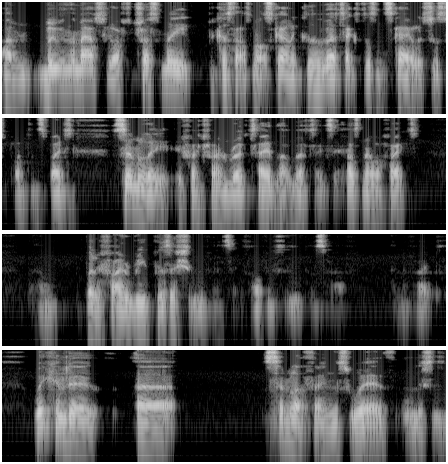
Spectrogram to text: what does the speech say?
I'm moving the mouse. You'll have to trust me because that's not scaling because the vertex doesn't scale. It's just a point in space. Similarly, if I try and rotate that vertex, it has no effect. Um, but if I reposition the vertex, obviously it does have an effect. We can do uh, similar things with, this is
